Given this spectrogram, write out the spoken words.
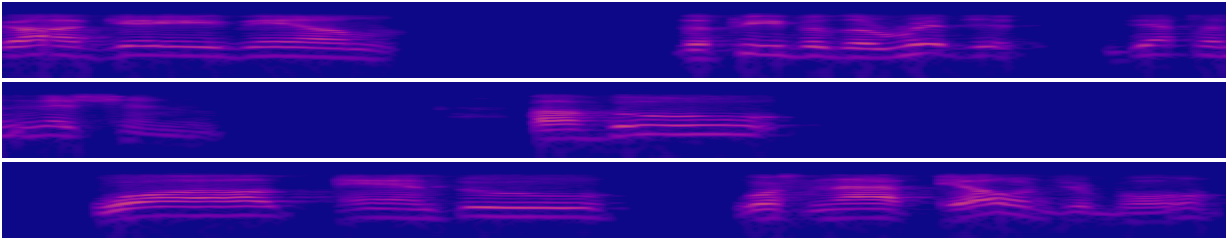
God gave them, the people, the rigid definition of who was and who was not eligible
